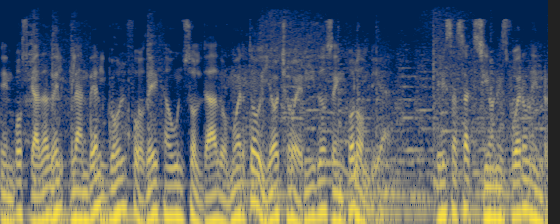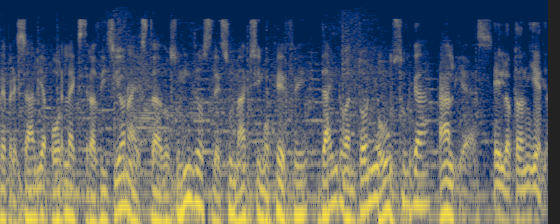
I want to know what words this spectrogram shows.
Emboscada del clan del Golfo deja un soldado muerto y ocho heridos en Colombia. Esas acciones fueron en represalia por la extradición a Estados Unidos de su máximo jefe, Dairo Antonio Usurga, alias El Otoniel.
